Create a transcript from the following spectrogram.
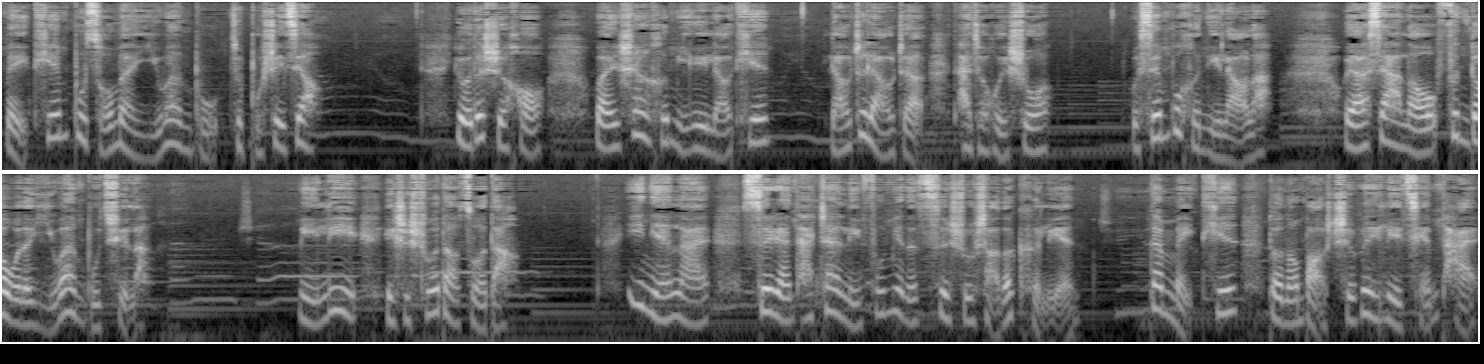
每天不走满一万步就不睡觉。有的时候晚上和米粒聊天。聊着聊着，他就会说：“我先不和你聊了，我要下楼奋斗我的一万步去了。”米粒也是说到做到。一年来，虽然她占领封面的次数少得可怜，但每天都能保持位列前排。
